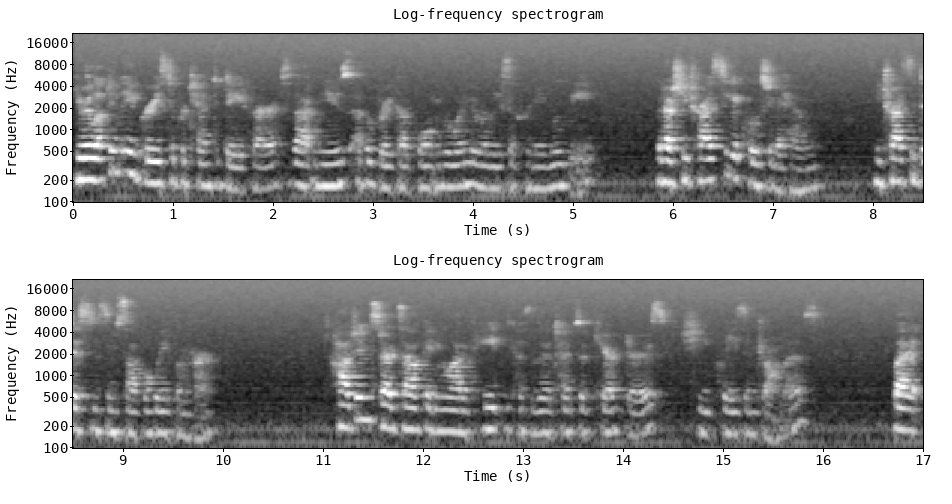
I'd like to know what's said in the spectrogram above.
He reluctantly agrees to pretend to date her so that news of a breakup won't ruin the release of her new movie. But as she tries to get closer to him, he tries to distance himself away from her. Ha-jin starts out getting a lot of hate because of the types of characters she plays in dramas, but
